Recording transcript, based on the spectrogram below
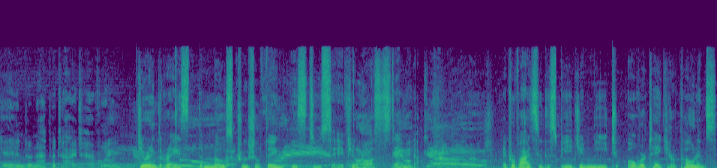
Gained an appetite, have we? During the race, the most crucial thing is to save your horse's stamina. It provides you the speed you need to overtake your opponents,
